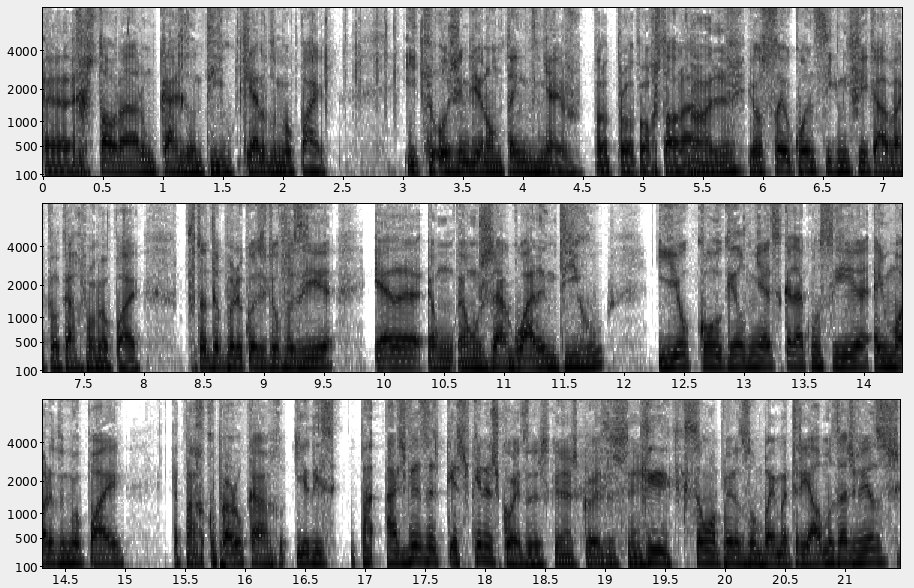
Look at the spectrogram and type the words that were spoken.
ah, restaurar um carro antigo que era do meu pai. E que hoje em dia não tenho dinheiro para, para, para restaurar. Olha. Eu sei o quanto significava aquele carro para o meu pai. Portanto, a primeira coisa que eu fazia era é um, é um Jaguar antigo e eu com aquele dinheiro se calhar conseguia, em memória do meu pai, é para recuperar o carro. E eu disse, pá, às vezes as, as pequenas coisas Pequenas coisas, sim. que, que são apenas um bem material, mas às vezes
